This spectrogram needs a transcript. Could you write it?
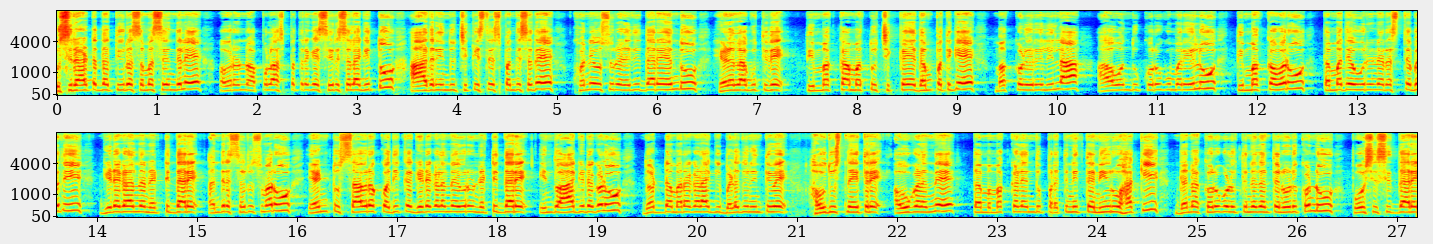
ಉಸಿರಾಟದ ತೀವ್ರ ಸಮಸ್ಯೆಯಿಂದಲೇ ಅವರನ್ನು ಅಪೋಲೋ ಆಸ್ಪತ್ರೆಗೆ ಸೇರಿಸಲಾಗಿತ್ತು. ಆದರೆ ಇಂದು ಚಿಕಿತ್ಸೆ ಸ್ಪಂದಿಸದೆ ಕೊನೆ ಉಸಿರು ಎಳೆದಿದ್ದಾರೆ ಎಂದು ಹೇಳಲಾಗುತ್ತಿದೆ. ತಿಮ್ಮಕ್ಕ ಮತ್ತು ಚಿಕ್ಕಯ್ಯ ದಂಪತಿಗೆ ಮಕ್ಕಳು ಇರಲಿಲ್ಲ. ಆ ಒಂದು ಕೊರಗು ಮರೆಯಲು ತಿಮ್ಮಕ್ಕ ಅವರು ತಮ್ಮದೇ ಊರಿನ ರಸ್ತೆ ಬದಿ ಗಿಡಗಳನ್ನು ನೆಟ್ಟಿದ್ದಾರೆ. ಅಂದ್ರೆ ಸರಿಸುಮಾರು ಎಂಟು ಸಾವಿರಕ್ಕೂ ಅಧಿಕ ಗಿಡಗಳನ್ನು ಇವರು ನೆಟ್ಟಿದ್ದಾರೆ. ಇಂದು ಆ ಗಿಡಗಳು ದೊಡ್ಡ ಮರಗಳಾಗಿ ಬೆಳೆದು ನಿಂತಿವೆ. ಹೌದು ಸ್ನೇಹಿತರೆ ಅವುಗಳನ್ನೇ ತಮ್ಮ ಮಕ್ಕಳೆಂದು ಪ್ರತಿನಿತ್ಯ ನೀರು ಹಾಕಿ ದನ ಕರುಗಳು ತಿನ್ನದಂತೆ ನೋಡಿಕೊಂಡು ಪೋಷಿಸಿದ್ದಾರೆ.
